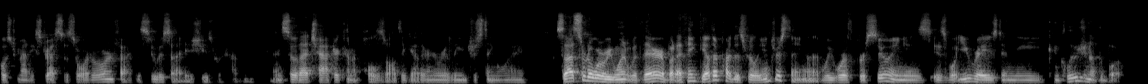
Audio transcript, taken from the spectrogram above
post-traumatic stress disorder or in fact the suicide issues we're having. And so that chapter kind of pulls it all together in a really interesting way. So that's sort of where we went with there. But I think the other part that's really interesting that we worth pursuing is, is what you raised in the conclusion of the book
